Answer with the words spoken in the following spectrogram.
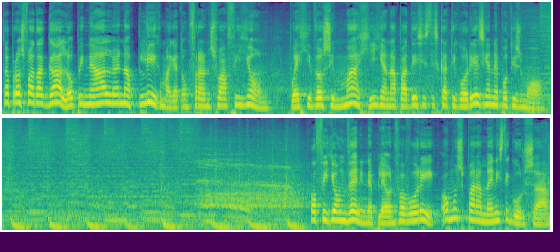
Τα πρόσφατα γκάλοπ είναι άλλο ένα πλήγμα για τον Φρανσουά Φιγιόν, που έχει δώσει μάχη για να απαντήσει στις κατηγορίες για νεποτισμό. Ο Φιγιόν δεν είναι πλέον φαβορή, όμως παραμένει στην κούρσα.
